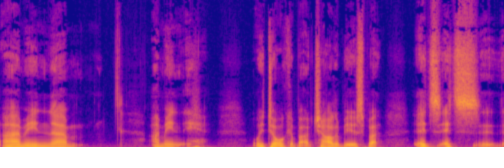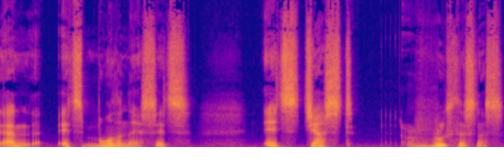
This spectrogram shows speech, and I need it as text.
I mean, um, I mean, we talk about child abuse, but it's it's and it's more than this. It's it's just ruthlessness.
